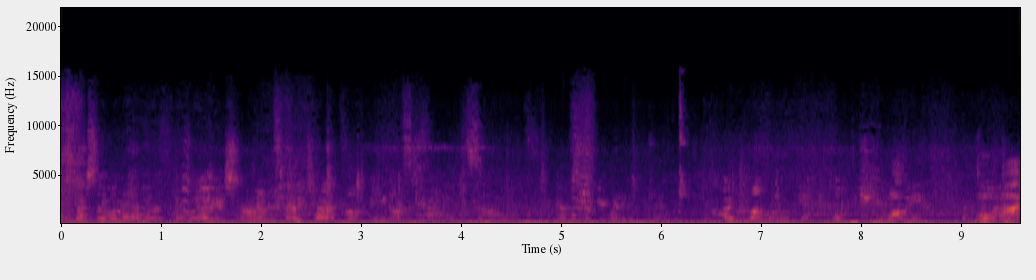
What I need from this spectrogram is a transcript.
Especially when they have their, their location on Snapchat. Oh, you want me? You want me? Oh, hi.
